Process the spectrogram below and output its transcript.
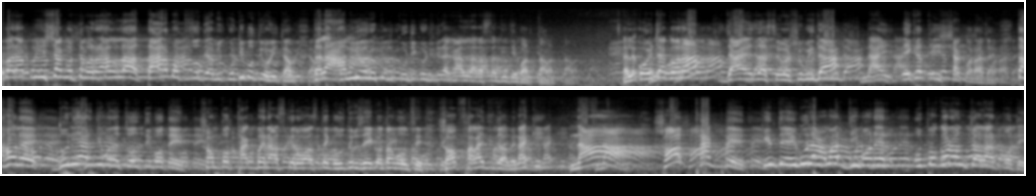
এবার আপনি ঈর্ষা করতে পারেন, আল্লাহ তার মতো যদি আমি কোটিপতি হইতাম, তাহলে আমিও এরকম কোটি কোটি টাকা আল্লাহ রাস্তা দিতে পারতাম। তাহলে ওইটা করা জায়েজ আছে, অসুবিধা নাই। এক্ষেত্রে ইচ্ছা করা যায়। তাহলে দুনিয়ার জীবনে চলতি পথে সম্পদ থাকবে না আজকের ওয়াজ থেকে, হুজুর যেই কথা বলছে, সব ফালাই দিতে হবে নাকি? না, সব থাকবে, কিন্তু এগুলো আমার জীবনের উপকরণ চলার পথে।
